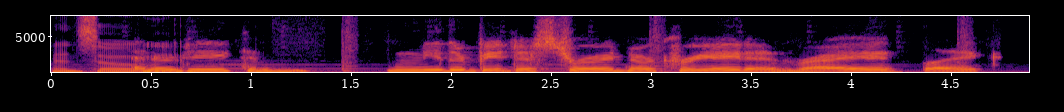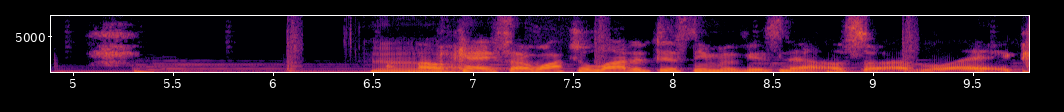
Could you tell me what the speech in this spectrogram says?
and so energy can neither be destroyed nor created right like yeah. okay so i watch a lot of disney movies now so i'm like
